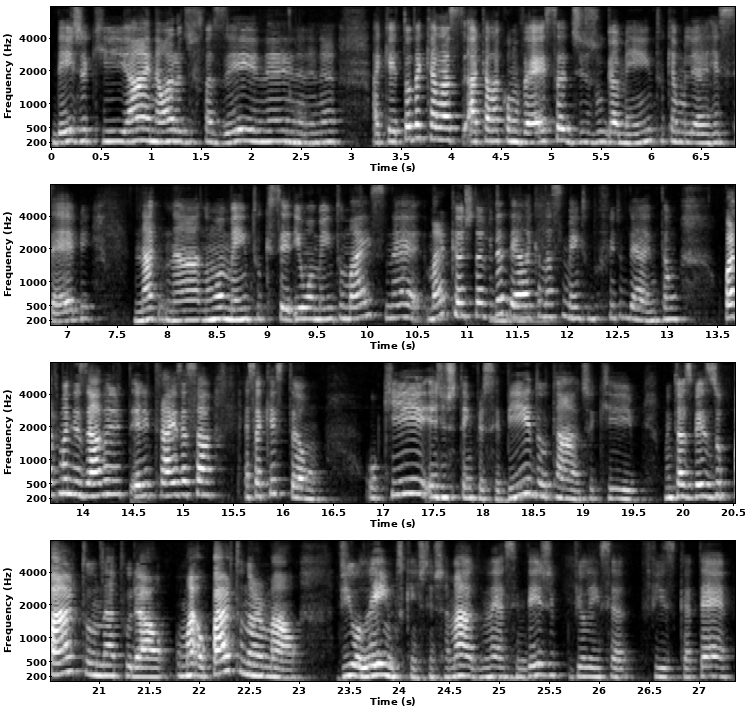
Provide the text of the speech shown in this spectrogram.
desde que, ah, na hora de fazer, né, uhum. né, né, aqui, toda aquela, aquela conversa de julgamento que a mulher recebe, na, na, no momento que seria o momento mais né, marcante da vida dela, que é o nascimento do filho dela. Então, o parto humanizado, ele, ele traz essa, essa questão. O que a gente tem percebido, Tati, que muitas vezes o parto natural, o parto normal, violento, que a gente tem chamado, né, assim, desde violência física até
